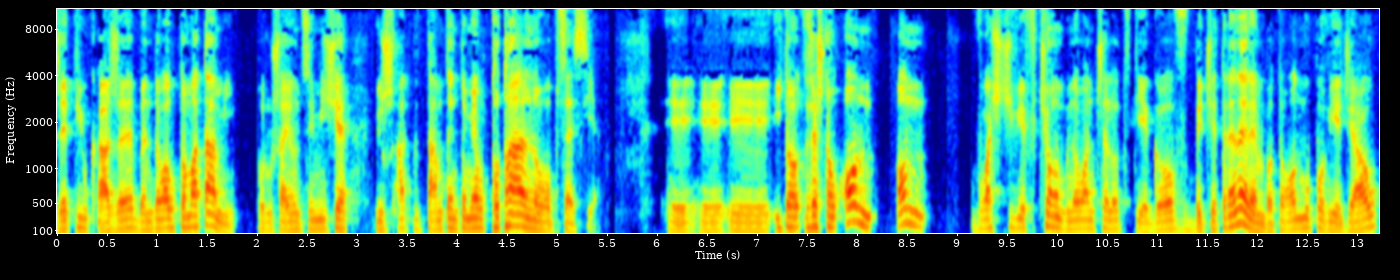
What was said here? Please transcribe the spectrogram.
że piłkarze będą automatami poruszającymi się, już tamten to miał totalną obsesję. I to zresztą on, on właściwie wciągnął Ancelottiego w bycie trenerem, bo to on mu powiedział,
